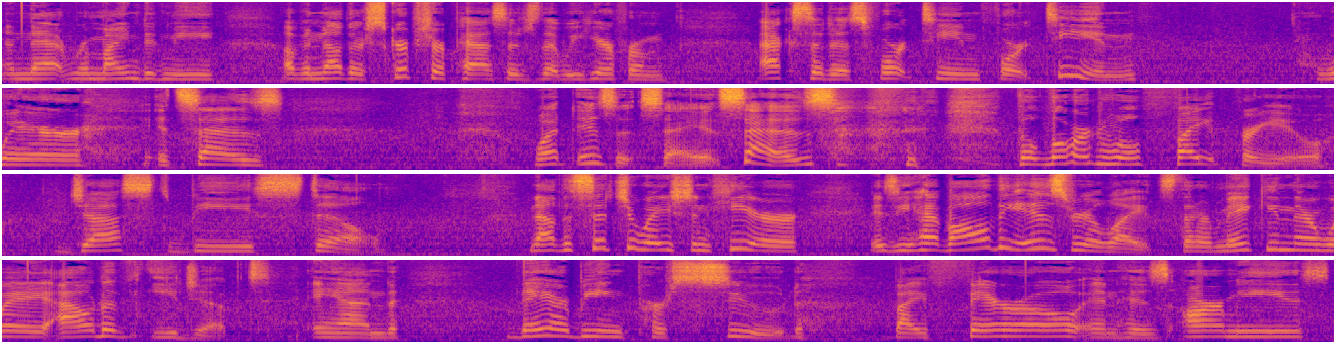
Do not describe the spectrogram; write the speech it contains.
And that reminded me of another scripture passage that we hear from Exodus 14 14, where it says, What does it say? It says, The Lord will fight for you, just be still. Now, the situation here is you have all the Israelites that are making their way out of Egypt and they are being pursued by Pharaoh and his armies,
